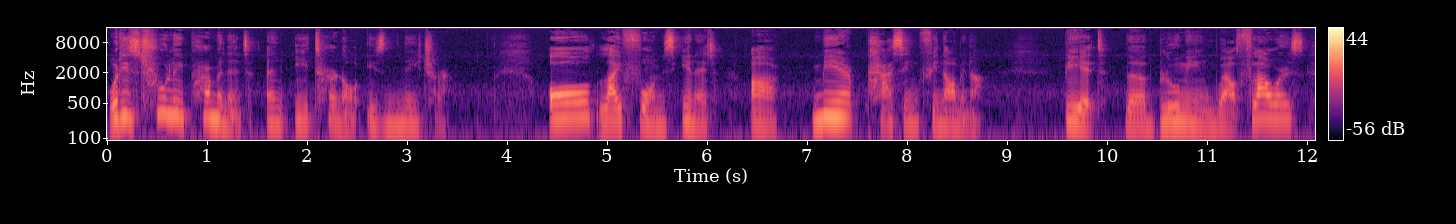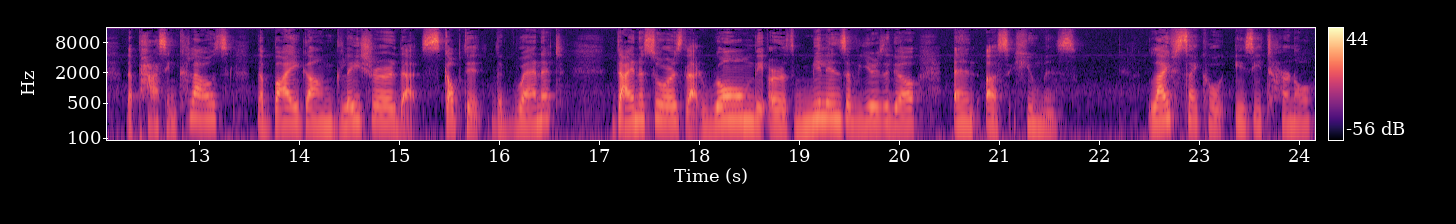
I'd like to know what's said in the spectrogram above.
What is truly permanent and eternal is nature. All life forms in it are mere passing phenomena, be it the blooming wildflowers, the passing clouds, the bygone glacier that sculpted the granite, dinosaurs that roamed the earth millions of years ago, and us humans. Life cycle is eternal,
